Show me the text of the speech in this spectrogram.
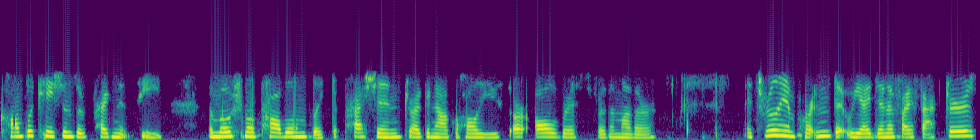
complications of pregnancy, Emotional problems like depression, drug and alcohol use are all risks for the mother. It's really important that we identify factors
